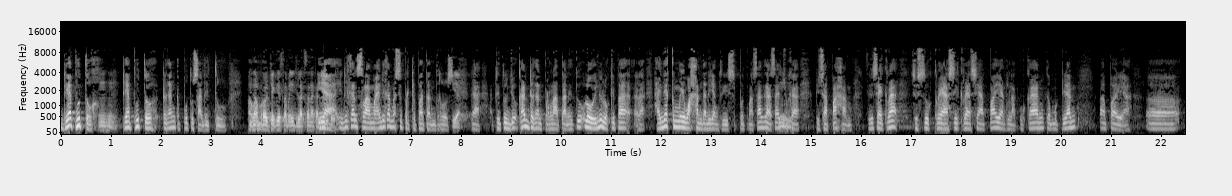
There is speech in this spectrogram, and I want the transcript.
Dia butuh, hmm. dia butuh dengan keputusan itu bahwa proyek yang selama ini dilaksanakan. Iya, ini kan selama ini kan masih perdebatan terus. Iya. Nah, ditunjukkan dengan peralatan itu, loh ini loh kita nah, hanya kemewahan tadi yang disebut Mas Angga, saya hmm. juga bisa paham. Jadi saya kira justru kreasi-kreasi apa yang dilakukan, kemudian apa ya, e,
